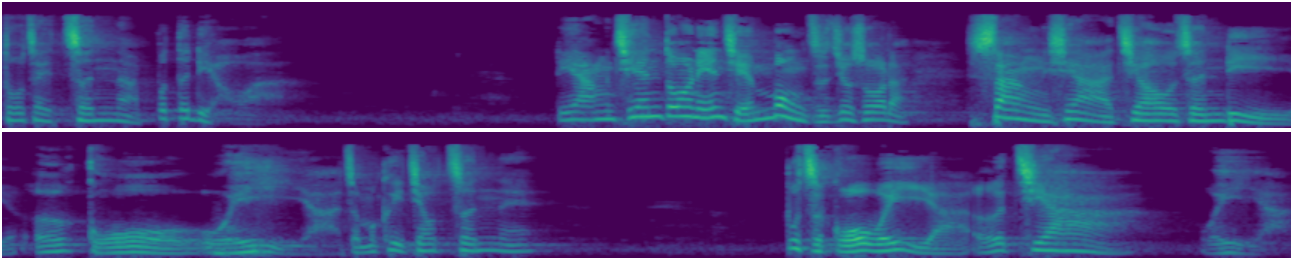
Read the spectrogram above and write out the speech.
都在争呐，不得了啊！两千多年前孟子就说了。上下交真利而国为矣呀？怎么可以交真呢？不止国为矣啊，而家为矣啊！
